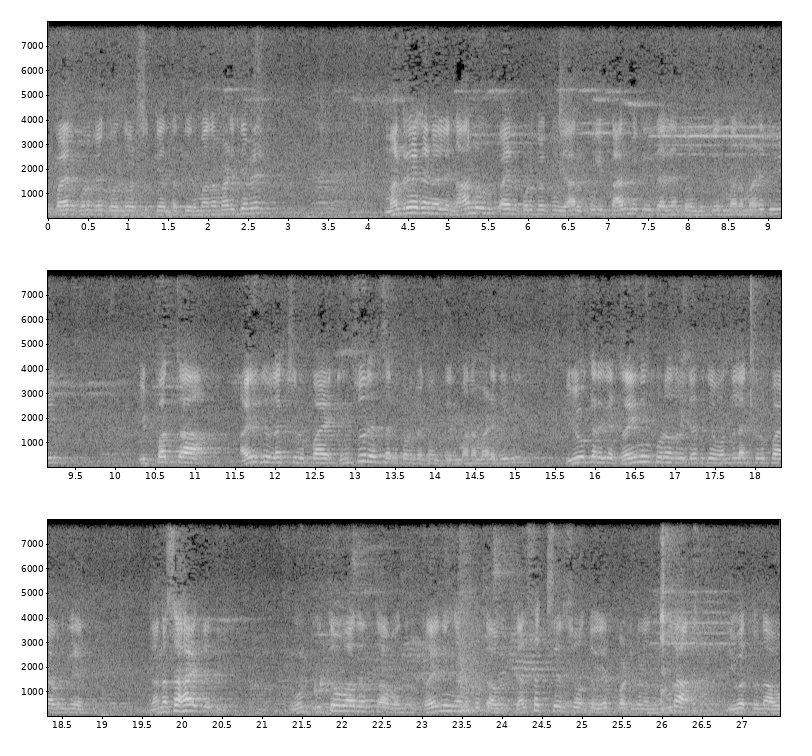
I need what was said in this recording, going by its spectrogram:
ರೂಪಾಯಿ ಕೊಡಬೇಕು ಒಂದು ವರ್ಷಕ್ಕೆ ಅಂತ ತೀರ್ಮಾನ ಮಾಡಿದ್ದೇವೆ. ಮನ್ರೇಗಾನಲ್ಲಿ ನಾನ್ನೂರು ರೂಪಾಯಿಯನ್ನು ಕೊಡಬೇಕು, ಯಾರು ಕೂಲಿ ಕಾರ್ಮಿಕರಿದ್ದಾರೆ ಅಂತ ಒಂದು ತೀರ್ಮಾನ ಮಾಡಿದ್ದೀವಿ. ಇಪ್ಪತ್ತ ಐದು ಲಕ್ಷ ರೂಪಾಯಿ ಇನ್ಸೂರೆನ್ಸನ್ನು ಕೊಡಬೇಕು ಅಂತ ತೀರ್ಮಾನ ಮಾಡಿದ್ದೀವಿ. ಯುವಕರಿಗೆ ಟ್ರೈನಿಂಗ್ ಕೊಡೋದ್ರ ಜೊತೆಗೆ ಒಂದು ಲಕ್ಷ ರೂಪಾಯಿ ಅವರಿಗೆ ಧನ ಸಹಾಯ ಜೊತೆಗೆ ಉತ್ತಮವಾದಂಥ ಒಂದು ಟ್ರೈನಿಂಗನ್ನು ಕೊಟ್ಟು ಅವ್ರಿಗೆ ಕೆಲಸಕ್ಕೆ ಸೇರಿಸುವಂಥ ಏರ್ಪಾಟುಗಳನ್ನು ಕೂಡ ಇವತ್ತು ನಾವು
